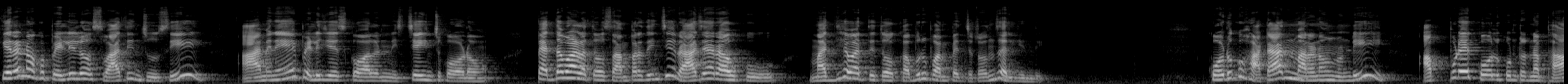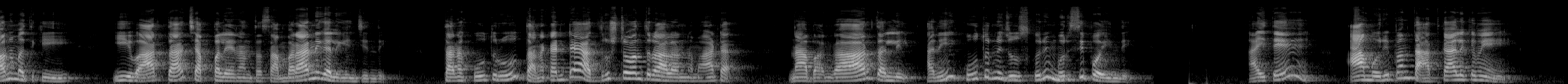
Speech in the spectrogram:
కిరణ్ ఒక పెళ్ళిలో స్వాతిని చూసి ఆమెనే పెళ్ళి చేసుకోవాలని నిశ్చయించుకోవడం పెద్దవాళ్ళతో సంప్రదించి రాజారావుకు మధ్యవర్తితో కబురు పంపించడం జరిగింది. కొడుకు హఠాన్ మరణం నుండి అప్పుడే కోలుకుంటున్న భానుమతికి ఈ వార్త చెప్పలేనంత సంబరాన్ని కలిగించింది. తన కూతురు తనకంటే అదృష్టవంతురాలన్నమాట నా బంగారు తల్లి అని కూతుర్ని చూసుకుని మురిసిపోయింది. అయితే ఆ మురిపం తాత్కాలికమే.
